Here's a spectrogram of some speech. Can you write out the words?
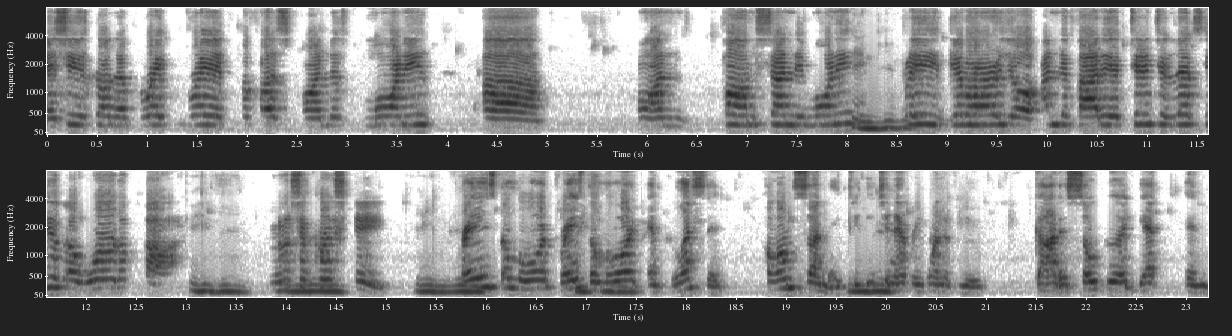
and she is going to break bread with us on this morning, uh, on Palm Sunday morning. Amen. Please give her your undivided attention. Let's hear the word of God. Amen. Minister Amen. Christine. Amen. Praise the Lord, praise the Praise the Lord, and blessed Palm Sunday to Amen. each and every one of you. God is so good, yet, and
